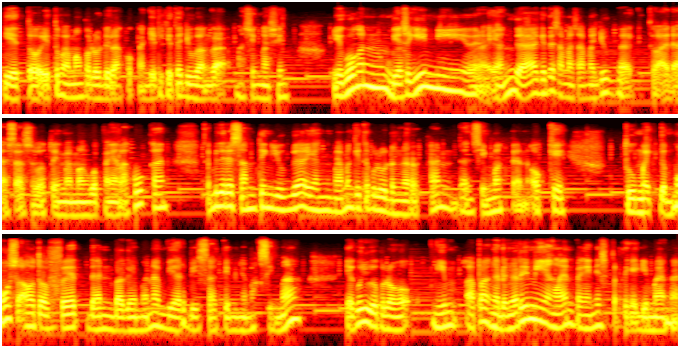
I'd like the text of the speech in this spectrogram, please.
gitu. Itu memang perlu dilakukan. Jadi kita juga nggak masing-masing ya gue kan biasa gini. Ya enggak kita sama-sama juga gitu. Ada sesuatu yang memang gue pengen lakukan tapi dari something juga yang memang kita perlu dengarkan dan simak dan oke okay, to make the most out of it dan bagaimana biar bisa timnya maksimal ya gue juga perlu apa ngedengerin nih yang lain pengennya seperti kayak gimana.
